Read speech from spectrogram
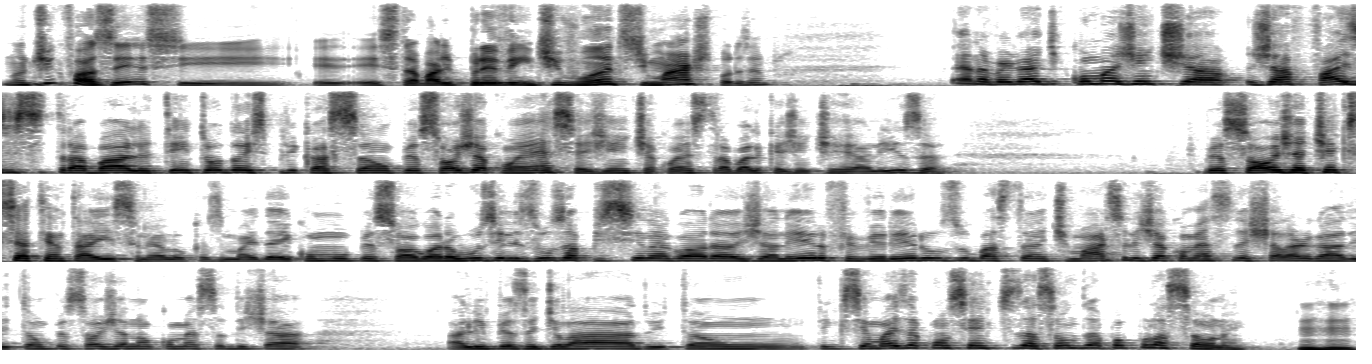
Não tinha que fazer esse, esse trabalho preventivo antes de março, por exemplo? É, na verdade, como a gente já, já faz esse trabalho, tem toda a explicação, o pessoal já conhece a gente, já conhece o trabalho que a gente realiza, o pessoal já tinha que se atentar a isso, né, Lucas? Mas daí, como o pessoal agora usa, eles usam a piscina agora janeiro, fevereiro, usam bastante. Março, eles já começam a deixar largado, então o pessoal já não começa a deixar a limpeza de lado, então tem que ser mais a conscientização da população, né? Uhum.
